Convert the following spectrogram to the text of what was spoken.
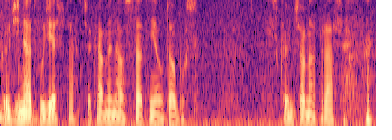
Godzina 20. Czekamy na ostatni autobus. Skończona trasa.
